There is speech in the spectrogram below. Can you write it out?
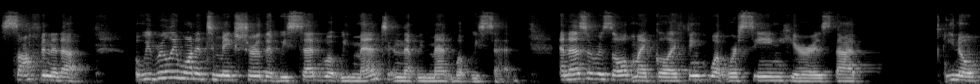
soften it up. But we really wanted to make sure that we said what we meant and that we meant what we said. And as a result, Michael, I think what we're seeing here is that you know,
